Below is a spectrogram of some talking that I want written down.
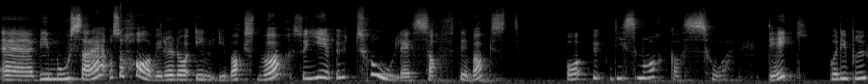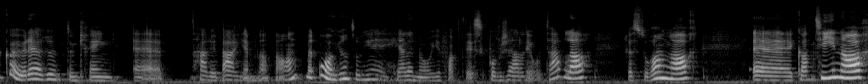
Eh, vi moser det, og så har vi det da inn i baksten vår, som gir utrolig saftig bakst. Og de smaker så digg. Og de bruker jo det rundt omkring eh, her i Bergen bl.a., men òg rundt omkring i hele Norge, faktisk. På forskjellige hoteller, restauranter, eh, kantiner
